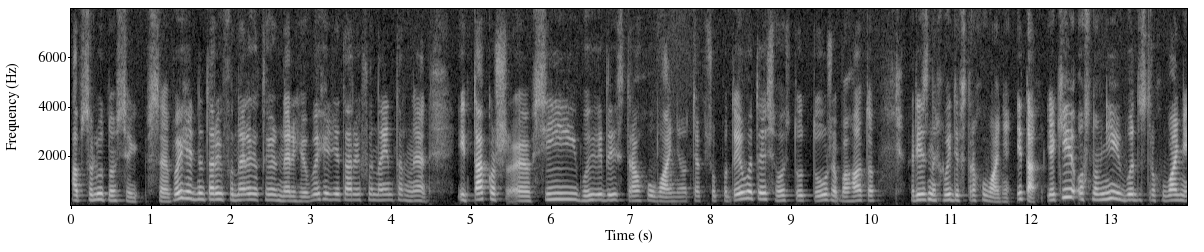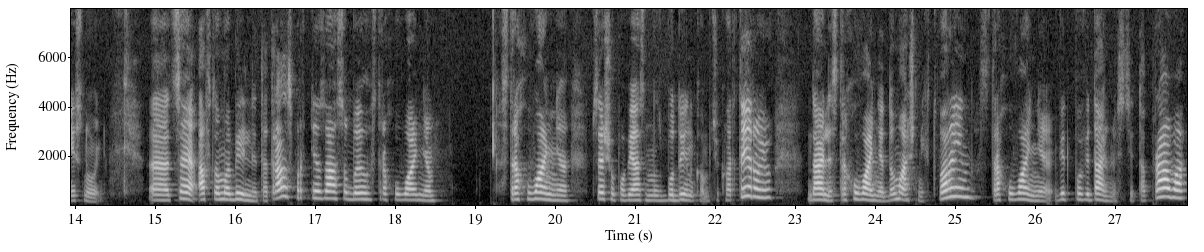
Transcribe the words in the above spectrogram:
абсолютно все, все. вигідні тарифи на електроенергію, вигідні тарифи на інтернет, і також е, всі види страхування. От якщо подивитись, ось тут дуже багато різних видів страхування. І так, які основні види страхування існують? Це автомобільні та транспортні засоби страхування, страхування, все, що пов'язано з будинком чи квартирою. Далі страхування домашніх тварин, страхування відповідальності та права,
